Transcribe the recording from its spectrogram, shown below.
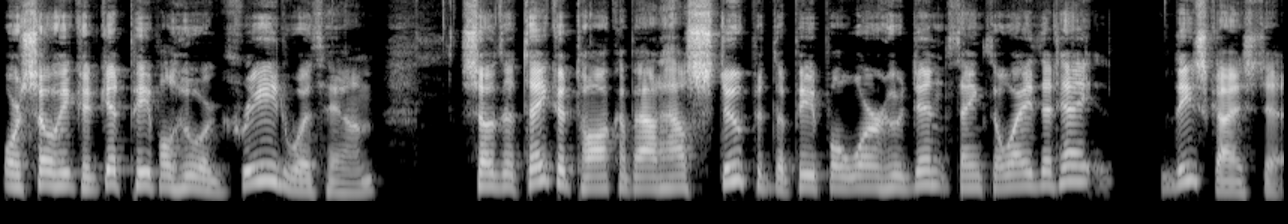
or so he could get people who agreed with him so that they could talk about how stupid the people were who didn't think the way that hey, these guys did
